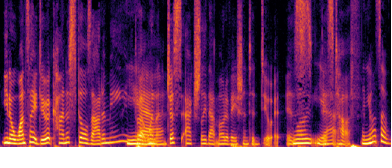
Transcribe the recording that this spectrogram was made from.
you know, once I do it, kind of spills out of me. Yeah. But when just actually that motivation to do it is Well, is tough. And you also have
